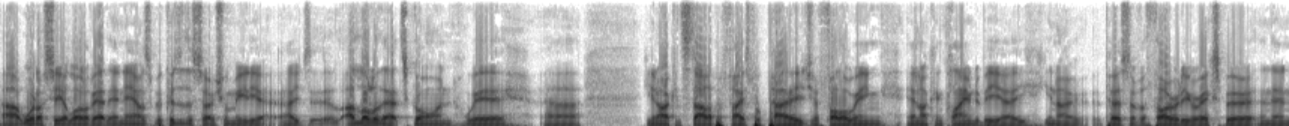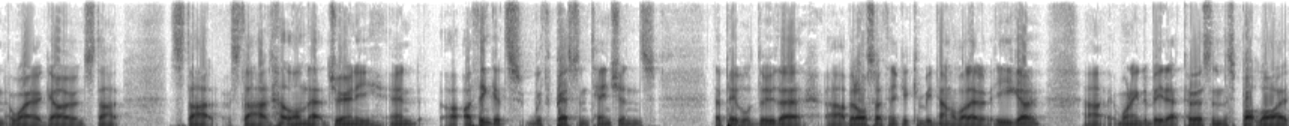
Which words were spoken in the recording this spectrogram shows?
Uh, what I see a lot of out there now is because of the social media, a lot of that's gone where, uh, you know, I can start up a Facebook page, a following, and I can claim to be a, you know, a person of authority or expert, and then away I go and start, start, start along that journey. And I think it's with best intentions that people do that, uh, but also I think it can be done a lot out of ego, uh, wanting to be that person in the spotlight.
